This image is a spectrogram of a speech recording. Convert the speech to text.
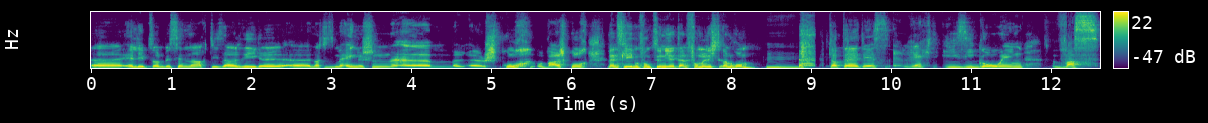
äh, er lebt so ein bisschen nach dieser Regel, äh, nach diesem englischen ähm, äh, Spruch, Wahlspruch, wenns Leben funktioniert, dann fummel nicht dran rum. Mhm. Ich glaube, der, der ist recht easy going, was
